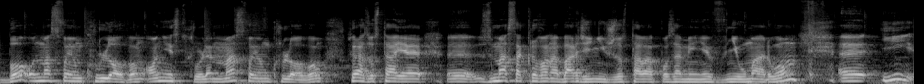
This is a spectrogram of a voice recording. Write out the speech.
bo on ma swoją królową, on jest królem, ma swoją królową, która zostaje y, zmasakrowana bardziej niż została po zamienie w nieumarłą y, i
